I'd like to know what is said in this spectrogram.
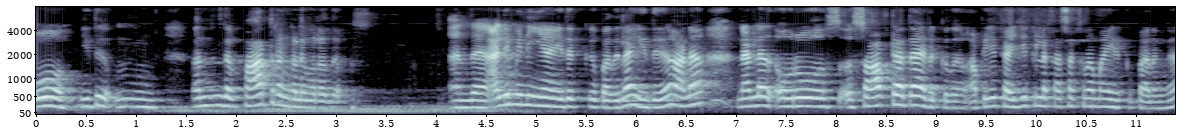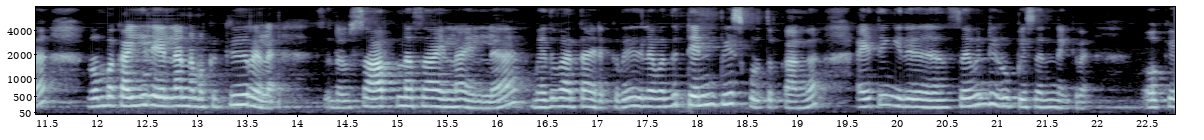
ஓ இது வந்து இந்த பாத்திரம் கழுவுறது. அந்த அலுமினியம் இதுக்கு பதிலாக இது. ஆனால் நல்ல ஒரு சாஃப்டாக தான் இருக்குது. அப்படியே கையுக்குள்ளே கசக்கிற மாதிரி இருக்குது பாருங்கள் ரொம்ப கையில் எல்லாம் நமக்கு கீறலை. ஷார்ப்னஸாக எல்லாம் இல்லை. மெதுவாக தான் இருக்குது. இதில் வந்து டென் பீஸ் கொடுத்துருக்காங்க. ஐ திங்க் இது செவன்ட்டி ருபீஸ்ன்னு நினைக்கிறேன். ஓகே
